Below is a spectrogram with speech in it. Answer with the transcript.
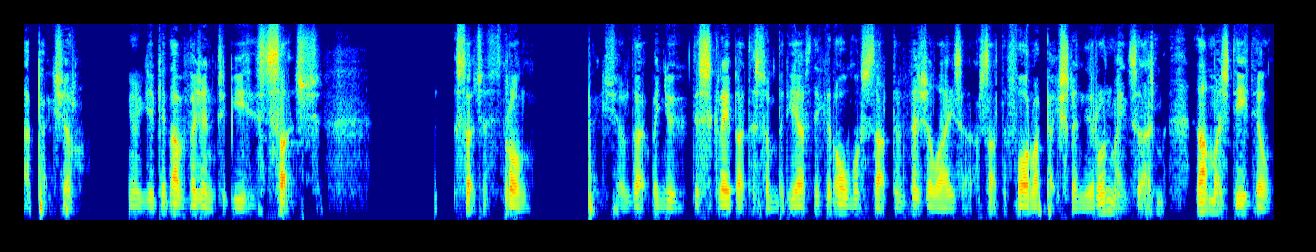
a picture. You know, you get that vision to be such such a strong picture that when you describe that to somebody else, they can almost start to visualize it or start to form a picture in their own mind. So that's that much detail.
